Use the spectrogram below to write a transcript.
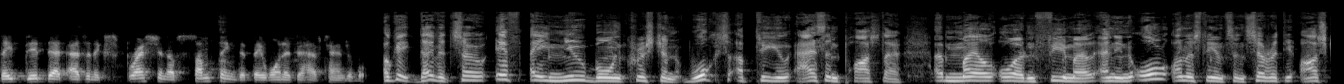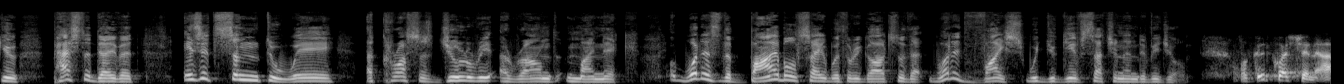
they did that as an expression of something that they wanted to have tangible. Okay, David, so if a newborn Christian walks up to you as a pastor, a male or a female, and in all honesty and sincerity ask you, Pastor David, is it sin to wear a cross as jewelry around my neck? What does the Bible say with regards to that? What advice would you give such an individual? Well, good question. Uh,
